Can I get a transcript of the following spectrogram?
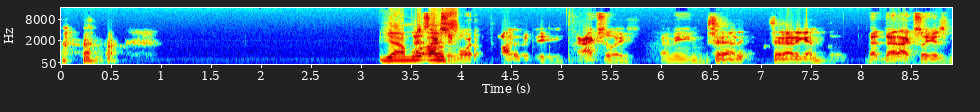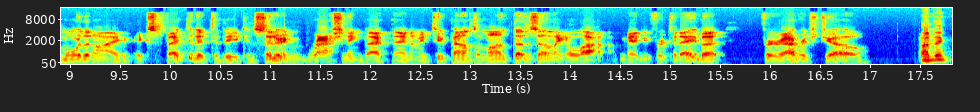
yeah, I'm. That's I actually more than I thought it would be. Actually, I mean, say that. Say that again. That that actually is more than I expected it to be, considering rationing back then. I mean, two pounds a month doesn't sound like a lot, maybe for today, but for your average Joe, I think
